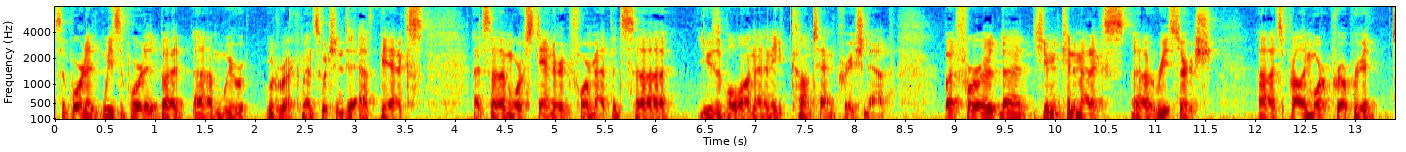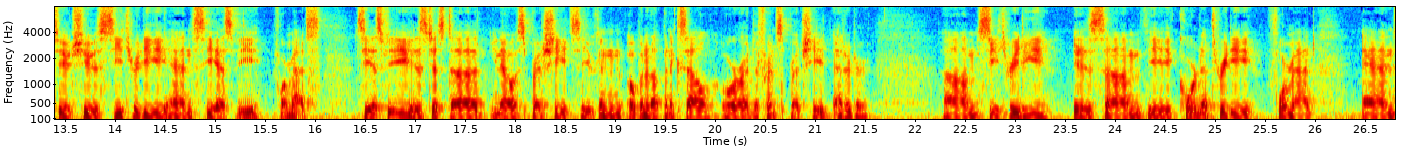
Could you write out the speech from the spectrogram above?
support it. We support it, but um, we would recommend switching to FBX. That's a more standard format that's uh, usable on any content creation app. But for uh, human kinematics uh, research, uh, it's probably more appropriate to choose C3D and CSV formats. CSV is just a you know a spreadsheet, so you can open it up in Excel or a different spreadsheet editor. Um, C3D is um, the coordinate 3D format, and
